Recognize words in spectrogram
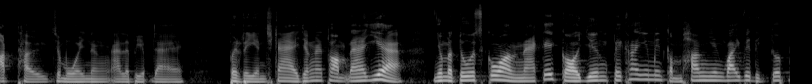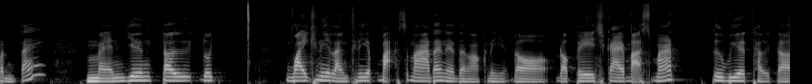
អត់ត្រូវជាមួយនឹងអារបៀបដែរបរៀនឆ្កែអញ្ចឹងណាធម្មតាយ៉ាខ្ញុំទទួលស្គាល់ណាគេក៏យើងពេលខ្លះយើងមានកំហឹងយើងវាយវាតិចតួចប៉ុន្តែមិនមែនយើងទៅដូចវាយគ្នាឡើងគ្នាបាក់ស្មាតទេអ្នកទាំងអស់គ្នាដល់ដល់ពេលឆ្កែបាក់ស្មាតគឺវាត្រូវតើ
